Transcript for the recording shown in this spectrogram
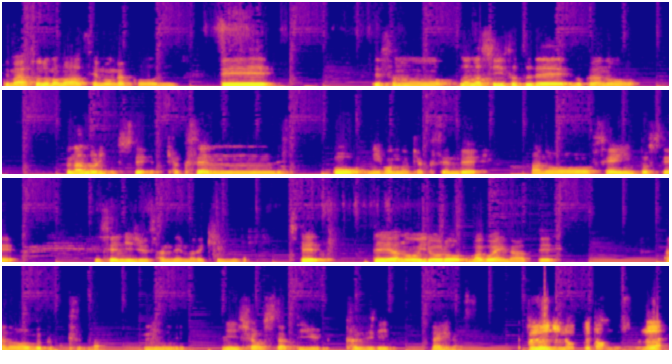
で、まあ、そのまま専門学校に行って、で、そのまま新卒で、僕はあの、船乗りとして客船です。某日本の客船で、あの、船員として2023年まで勤務をして、で、あの、いろいろ、まあ、ご縁があって、あの、ブックボックスが、うん、認証したっていう感じになります。船に乗ってたんですよね。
